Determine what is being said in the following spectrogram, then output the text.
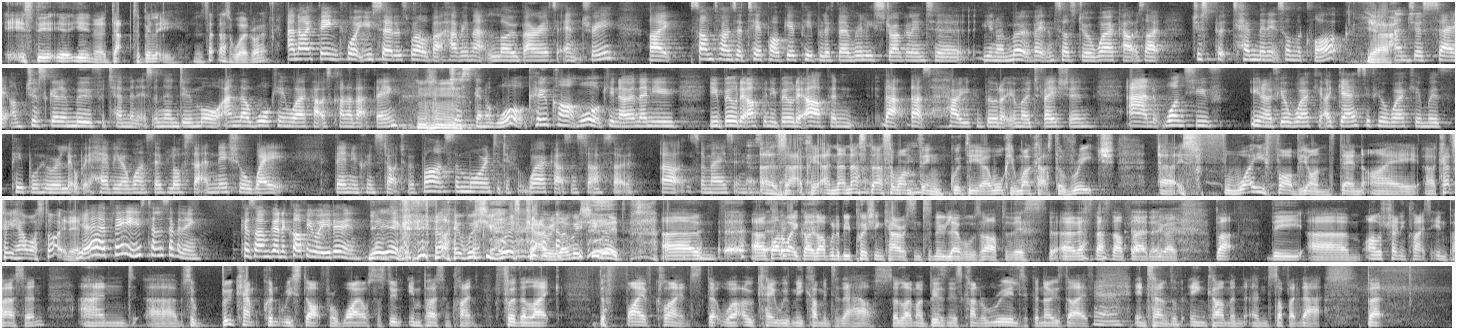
it's the you know adaptability. That, that's a word, right? And I think what you said as well about having that low barrier to entry. Like sometimes a tip I'll give people if they're really struggling to you know motivate themselves to do a workout is like just put 10 minutes on the clock yeah. and just say i'm just going to move for 10 minutes and then do more and the walking workout is kind of that thing mm-hmm. just going to walk who can't walk you know and then you you build it up and you build it up and that that's how you can build up your motivation and once you've you know, if you're working, I guess if you're working with people who are a little bit heavier, once they've lost that initial weight, then you can start to advance them more into different workouts and stuff. So uh, it's amazing. Exactly, and, and that's that's the one thing with the uh, walking workouts. The reach uh, is way far beyond than I. Uh, can I tell you how I started it? Yeah, please tell us everything. Because I'm going to copy what you're doing. Yeah, yeah. I wish you would, Carys. I wish you would. Um, uh, by the way, guys, I'm going to be pushing Carys into new levels after this. Uh, that's that's our plan anyway. But the um, I was training clients in person, and uh, so boot camp couldn't restart for a while. So I was doing in-person clients for the like the five clients that were okay with me coming to their house. So like my business kind of really took a nosedive Yeah. in terms of income and, and stuff like that. But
